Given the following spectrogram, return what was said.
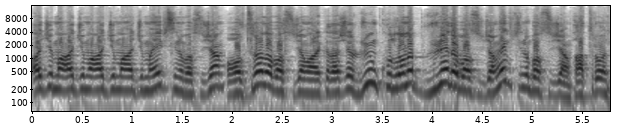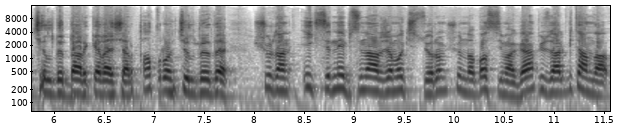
Acıma acıma acıma acıma. Hepsini basacağım. Altına da basacağım arkadaşlar. Rün kullanıp rüne de basacağım. Hepsini basacağım. Patron çıldırdı arkadaşlar. Patron çıldırdı. Şuradan X'in hepsini harcamak istiyorum. Şunu da basayım aga. Güzel bir tane daha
